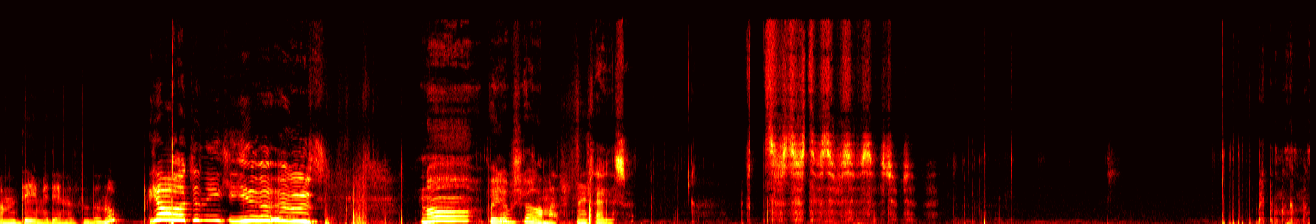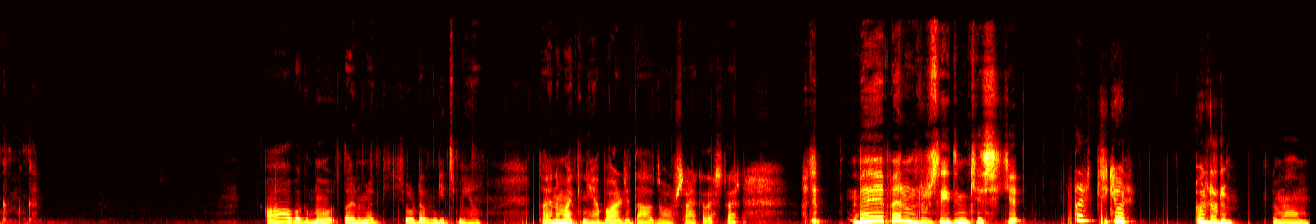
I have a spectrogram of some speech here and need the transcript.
Bana değmedi en azından. Hop. Ya canı yüz. No. Böyle bir şey olamaz. Neyse arkadaşlar. Bakın bakın bakın bakın. Aa bakın o dynamite oradan gitmiyor. Dynamite niye bari daha doğrusu arkadaşlar. Hadi be ben öldürseydim keşke. Ki öl. Öldürdüm. Tamam.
